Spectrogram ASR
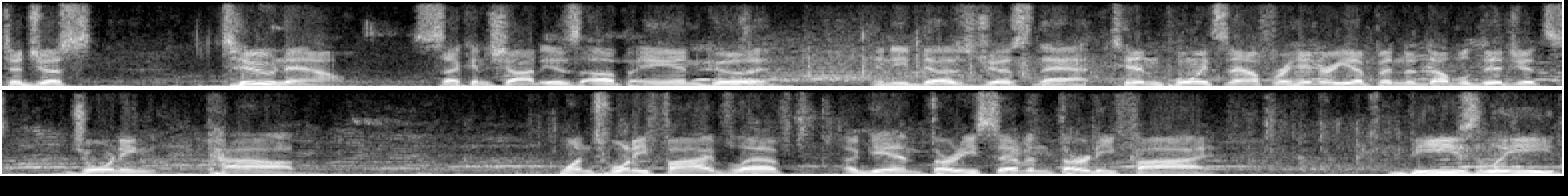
to just two now. Second shot is up and good. And he does just that. 10 points now for Henry up into double digits, joining Cobb. 125 left. Again, 37 35. Bees lead.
